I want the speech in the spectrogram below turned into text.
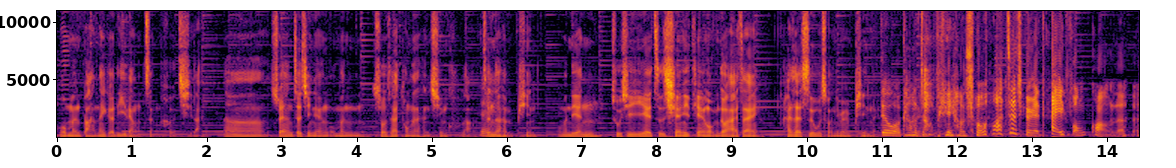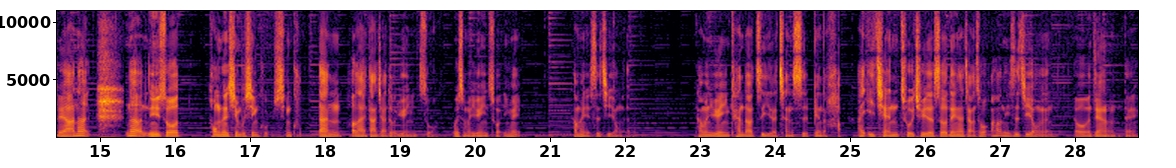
我们把那个力量整合起来。那虽然这几年我们说实在同仁很辛苦啦，真的很拼。我们连除夕夜之前一天，我们都还在还在事务所里面拼呢。对，我看到照片，想说哇，这群人太疯狂了。对啊，那那你说同仁辛不辛苦？辛苦。但后来大家都愿意做，为什么愿意做？因为他们也是基隆人。他们愿意看到自己的城市变得好。啊，以前出去的时候，人家讲说啊，你是基隆人，都这样对。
